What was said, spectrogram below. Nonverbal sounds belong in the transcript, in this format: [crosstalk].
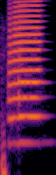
Música [laughs]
